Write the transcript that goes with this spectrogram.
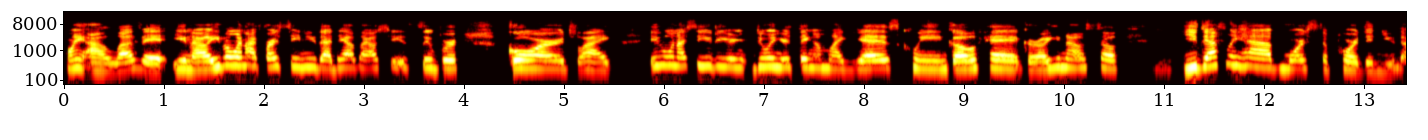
point. I love it. You know, even when I first seen you that day, I was like, oh, she is super gorge. Like, even when I see you do your, doing your thing, I'm like, yes, queen, go ahead, girl. You know, so you definitely have more support than you know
